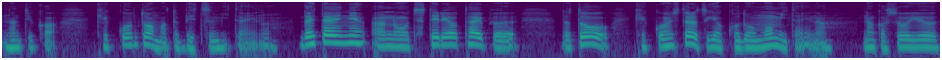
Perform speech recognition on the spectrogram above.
なんていうか、結婚とはまた別みたいな。大体ね、あの、ステレオタイプだと、結婚したら次は子供みたいな、なんかそういう、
